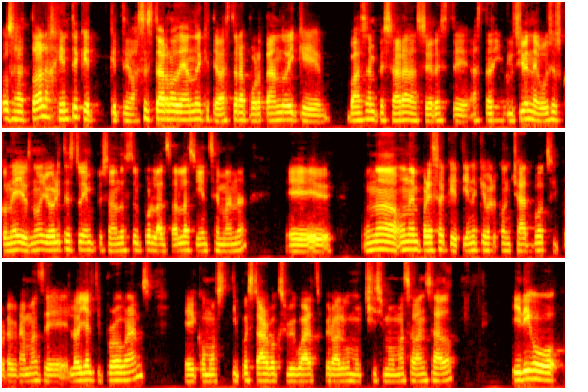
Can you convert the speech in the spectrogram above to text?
o sea, toda la gente que, te vas a estar rodeando y que te va a estar aportando y que vas a empezar a hacer este, hasta inclusive negocios con ellos, ¿no? Yo ahorita estoy empezando, estoy por lanzar la siguiente semana eh, una, una, empresa que tiene que ver con chatbots y programas de loyalty programs, como tipo Starbucks Rewards, pero algo muchísimo más avanzado. Y digo,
